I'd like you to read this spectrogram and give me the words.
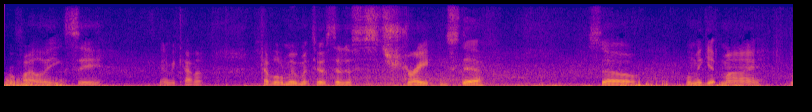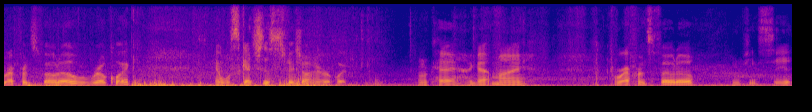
profile of it. You can see it's gonna be kind of have a little movement to it instead of just straight and stiff. So let me get my reference photo real quick and we'll sketch this fish on here real quick. Okay, I got my reference photo. If you can see it.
